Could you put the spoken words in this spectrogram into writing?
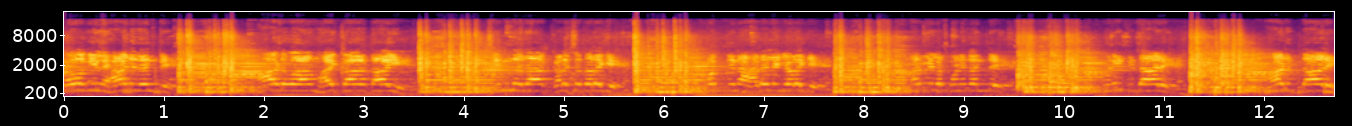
ಕೋಗಿಲೆ ಹಾಡಿದಂತೆ ಹಾಡುವ ಮೈಕಾಲ ತಾಯಿ ಚಿನ್ನದ ಕಳಶದೊಳಗೆ ಮುತ್ತಿನ ಹಡಲಿಗೆಯೊಳಗೆ ನವಿಲು ಕುಣಿದಂತೆ ಕುಣಿಸಿದ್ದಾಳೆ, ಹಾಡುತ್ತಾಳೆ.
